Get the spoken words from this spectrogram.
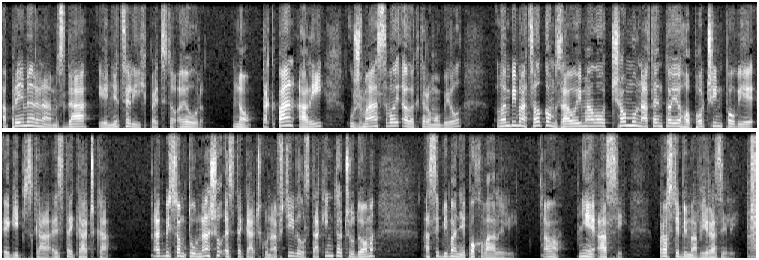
a priemerná mzda je necelých 500 eur. No, tak pán Ali už má svoj elektromobil, len by ma celkom zaujímalo, čo mu na tento jeho počin povie egyptská STKčka. Ak by som tú našu STKčku navštívil s takýmto čudom, asi by ma nepochválili. O, nie asi. Proste by ma vyrazili.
